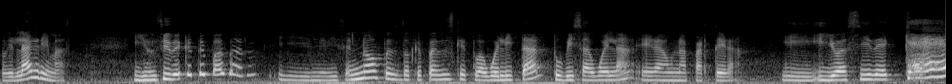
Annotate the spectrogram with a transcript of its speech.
de lágrimas. Y yo así, ¿de qué te pasa? Y me dicen, no, pues lo que pasa es que tu abuelita, tu bisabuela, era una partera. Y, yo así de, ¿qué?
